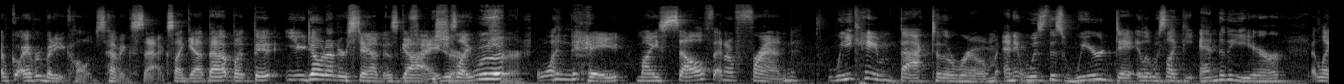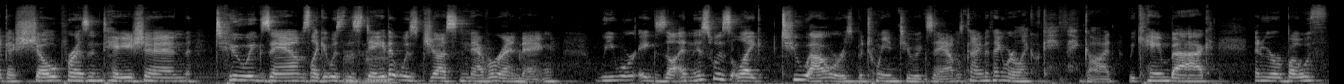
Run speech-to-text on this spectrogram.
of course, everybody at college is having sex. I get that, but they, you don't understand this guy. Just like, sure. one day, myself and a friend, we came back to the room, and it was this weird day. It was like the end of the year, like a show presentation, two exams. Like it was this day mm-hmm. that was just never ending. We were exhausted, and this was like two hours between two exams, kind of thing. We are like, okay, thank God. We came back, and we were both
